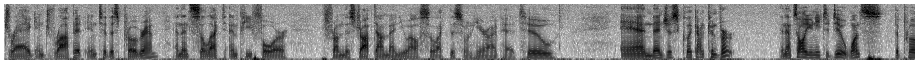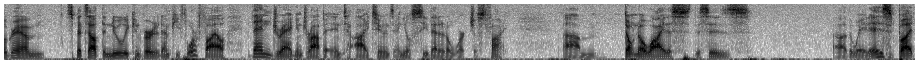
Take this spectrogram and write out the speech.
drag and drop it into this program, and then select MP4 from this drop down menu. I'll select this one here, iPad 2, and then just click on convert and that's all you need to do. Once the program spits out the newly converted MP4 file, then drag and drop it into iTunes and you'll see that it'll work just fine. Um, don't know why this this is uh, the way it is, but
